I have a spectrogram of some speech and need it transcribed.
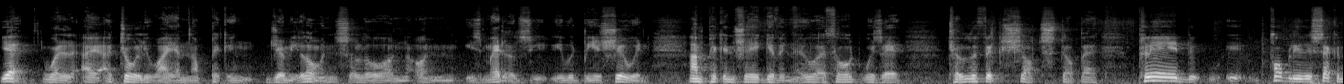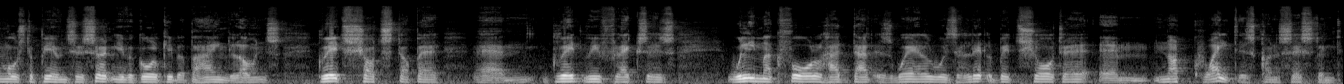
Yeah, well, I, I told you I am not picking Jimmy Lawrence, although on, on his medals he, he would be a shoe in. I'm picking Shay Given, who I thought was a terrific shot stopper. Played eh, probably the second most appearances, certainly a goalkeeper behind Lawrence. Great shot stopper, um, great reflexes. Willie McFaul had that as well, was a little bit shorter, um, not quite as consistent.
